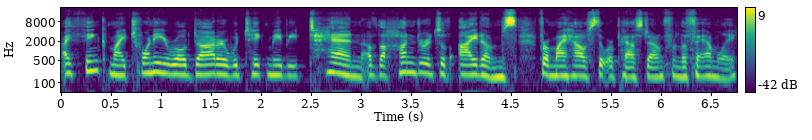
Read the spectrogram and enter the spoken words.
I think my 20 year old daughter would take maybe 10 of the hundreds of items from my house that were passed down from the family.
